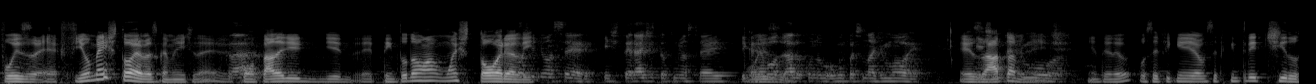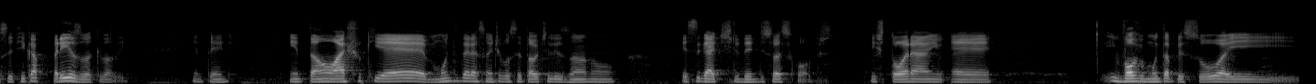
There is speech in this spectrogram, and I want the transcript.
Pois é, filme é história, basicamente, né? Claro. Contada de, de, de, Tem toda uma, uma história ali. de uma série, a gente interage tanto numa série, fica pois revoltado é. quando algum personagem morre. Exatamente. Entendeu? Você fica, você fica entretido, você fica preso aquilo ali. Entende? Então eu acho que é muito interessante você estar tá utilizando esse gatilho dentro de suas copies. História é, envolve muita pessoa e,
